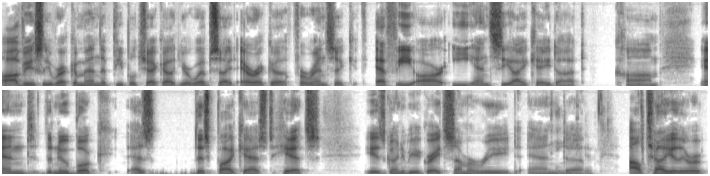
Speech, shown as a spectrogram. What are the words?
obviously recommend that people check out your website, Erica Ferencik, F E R E N C I K dot com, and the new book, as this podcast hits, is going to be a great summer read. And Thank uh, you. I'll tell you, there were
